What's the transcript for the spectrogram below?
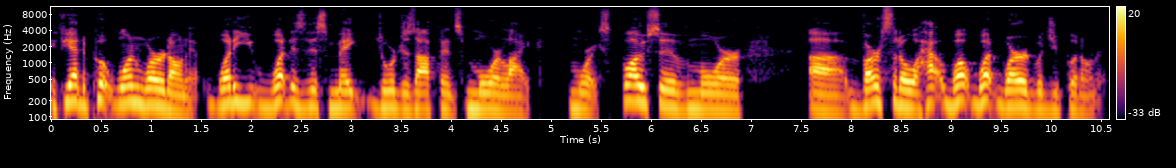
If you had to put one word on it, what do you? What does this make Georgia's offense more like? More explosive, more uh, versatile. How? What? What word would you put on it?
